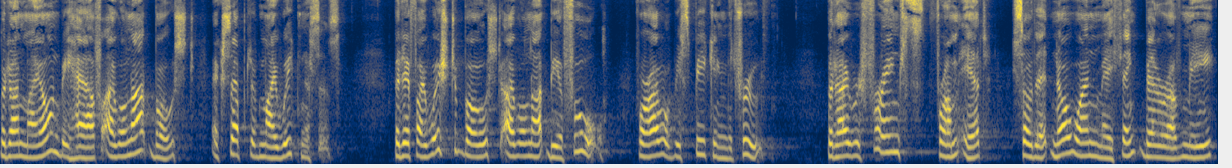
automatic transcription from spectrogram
but on my own behalf, I will not boast, except of my weaknesses. But if I wish to boast, I will not be a fool, for I will be speaking the truth. But I refrain from it so that no one may think better of me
